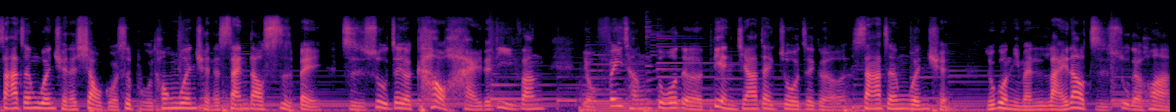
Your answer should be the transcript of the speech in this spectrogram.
沙蒸温泉的效果是普通温泉的三到四倍。指数这个靠海的地方，有非常多的店家在做这个沙蒸温泉。如果你们来到指数的话，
